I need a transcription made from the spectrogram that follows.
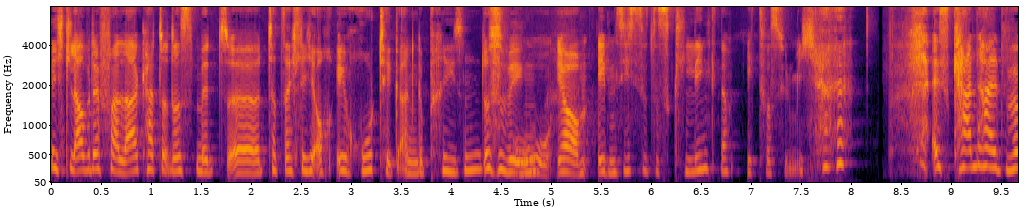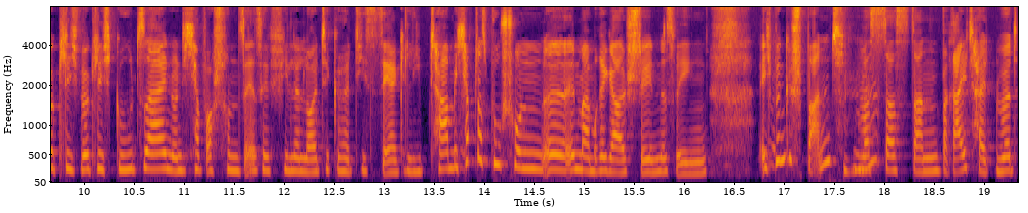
ich glaube, der Verlag hatte das mit äh, tatsächlich auch Erotik angepriesen. Das deswegen. Oh, ja, eben siehst du, das klingt nach etwas für mich. es kann halt wirklich, wirklich gut sein und ich habe auch schon sehr, sehr viele Leute gehört, die es sehr geliebt haben. Ich habe das Buch schon äh, in meinem Regal stehen, deswegen ich bin gespannt, mhm. was das dann bereithalten wird.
